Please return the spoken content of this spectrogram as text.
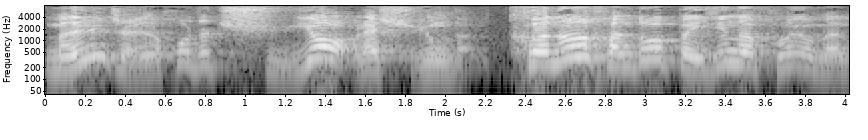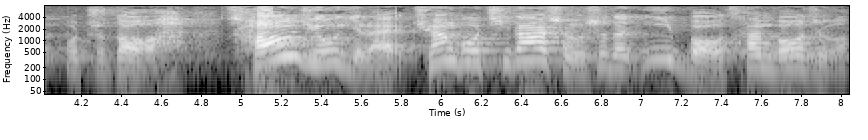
门。门诊或者取药来使用的，可能很多北京的朋友们不知道啊。长久以来，全国其他省市的医保参保者，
